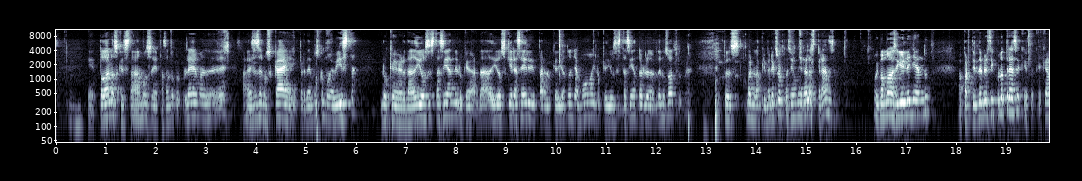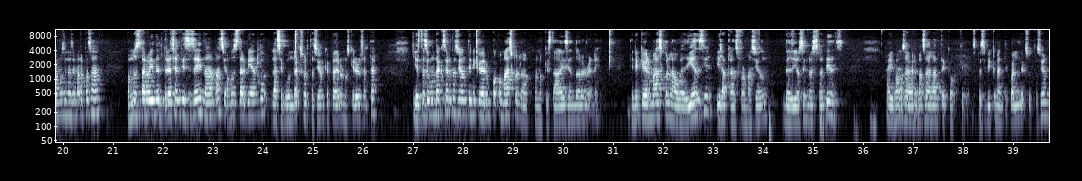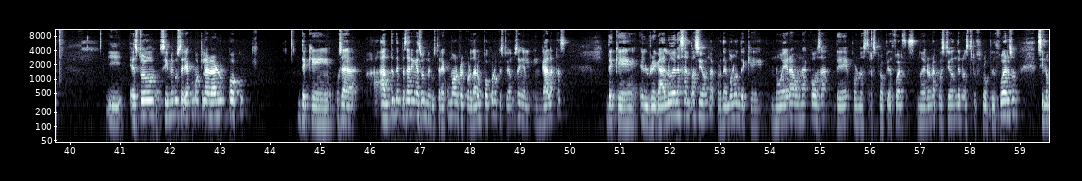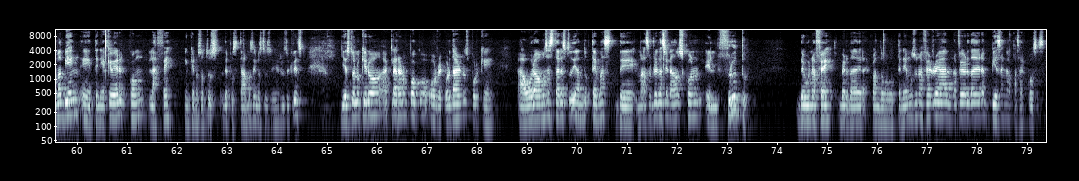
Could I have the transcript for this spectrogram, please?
Eh, todos los que estábamos eh, pasando por problemas, eh, a veces se nos cae y perdemos como de vista lo que de verdad Dios está haciendo y lo que de verdad Dios quiere hacer y para lo que Dios nos llamó y lo que Dios está haciendo alrededor de nosotros. ¿verdad? Entonces, bueno, la primera exhortación era la esperanza. Hoy vamos a seguir leyendo a partir del versículo 13, que fue que quedamos en la semana pasada. Vamos a estar hoy del 13 al 16 nada más y vamos a estar viendo la segunda exhortación que Pedro nos quiere resaltar. Y esta segunda exhortación tiene que ver un poco más con lo, con lo que estaba diciendo ahora René. Tiene que ver más con la obediencia y la transformación de Dios en nuestras vidas. Ahí vamos a ver más adelante co- que- específicamente cuál es la exhortación. Y esto sí me gustaría como aclararlo un poco, de que, o sea, antes de empezar en eso, me gustaría como recordar un poco lo que estudiamos en, el, en Gálatas, de que el regalo de la salvación, acordémonos de que no era una cosa de por nuestras propias fuerzas, no era una cuestión de nuestro propio esfuerzo, sino más bien eh, tenía que ver con la fe en que nosotros depositamos en nuestro Señor Jesucristo. Y esto lo quiero aclarar un poco o recordarnos porque ahora vamos a estar estudiando temas de, más relacionados con el fruto de una fe verdadera. Cuando tenemos una fe real, una fe verdadera, empiezan a pasar cosas,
